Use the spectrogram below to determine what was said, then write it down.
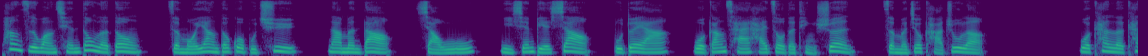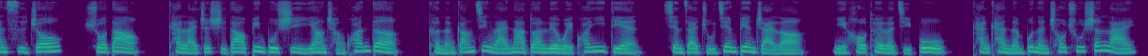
胖子往前动了动，怎么样都过不去，纳闷道：“小吴，你先别笑，不对啊，我刚才还走得挺顺，怎么就卡住了？”我看了看四周，说道：“看来这石道并不是一样长宽的，可能刚进来那段略微宽一点，现在逐渐变窄了。你后退了几步，看看能不能抽出身来。”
